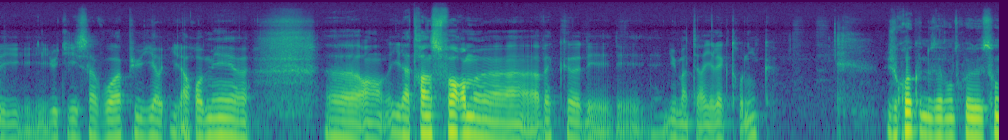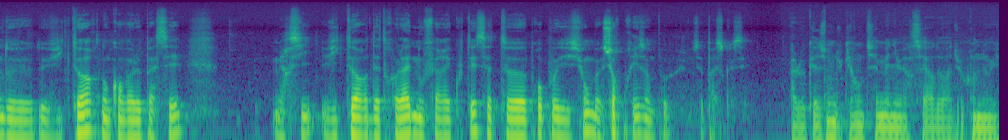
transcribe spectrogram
Il, utilise sa voix, puis il, la remet, euh, euh, il la transforme euh, avec du matériel électronique. Je crois que nous avons trouvé le son de, Victor, donc on va le passer. Merci Victor d'être là, de nous faire écouter cette proposition, bah, surprise un peu, je ne sais pas ce que c'est. À l'occasion du 40e anniversaire de Radio Grenouille,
